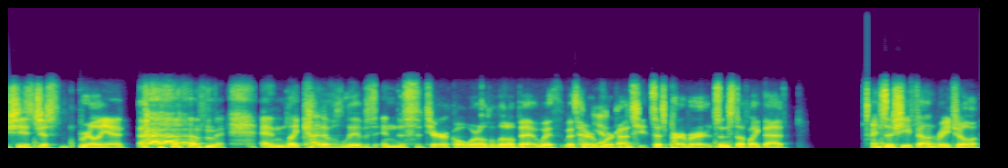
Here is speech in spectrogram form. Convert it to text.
she's just brilliant. Um, and like kind of lives in the satirical world a little bit with with her Yeah. work on css perverts and stuff like that and so she found Rachel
